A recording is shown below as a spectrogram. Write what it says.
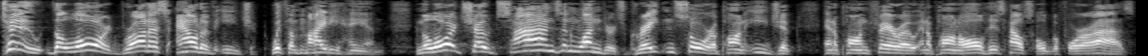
Two, the Lord brought us out of Egypt with a mighty hand. And the Lord showed signs and wonders great and sore upon Egypt and upon Pharaoh and upon all his household before our eyes.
